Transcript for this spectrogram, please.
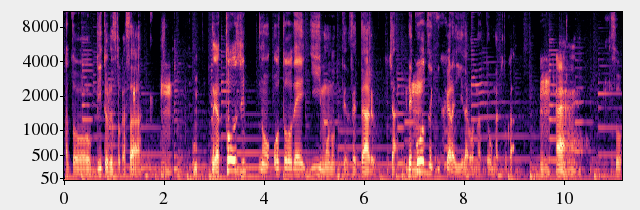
あとビートルズとかさ、うんなんか当時の音でいいものって絶対あるじゃん。レコードで聴くからいいだろうなって音楽とか。うんうん。はいはい。そう。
